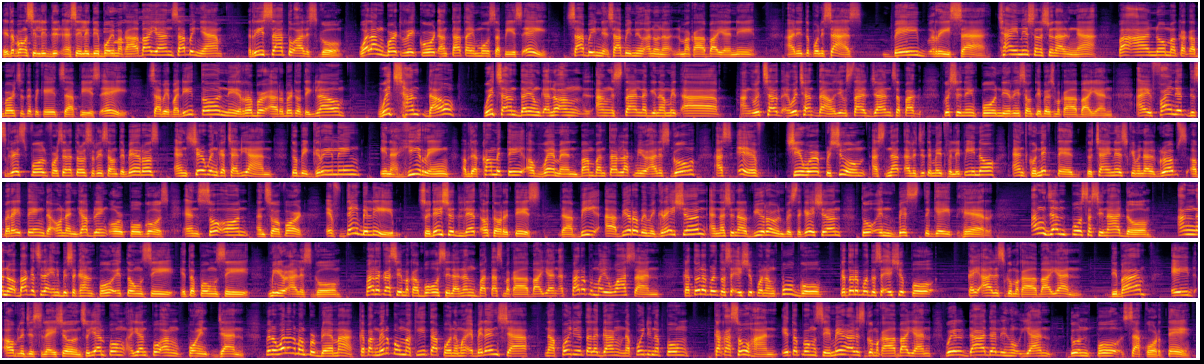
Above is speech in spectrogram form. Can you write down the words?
ito pong si, Lid, uh, si Lidiboy Makabayan, sabi niya, Risa to Alice Go. Walang birth record ang tatay mo sa PSA. Sabi niya, sabi ni ano na Makabayan ni uh, dito po ni Sas, Babe Risa, Chinese national nga. Paano magkaka-birth certificate sa PSA? Sabi pa dito ni Robert, uh, Roberto Tiglao, Witch hunt daw? Witch hunt daw yung ano ang ang style na ginamit uh, ang witch hunt, witch hunt daw, yung style dyan sa pag-questioning po ni Rizal Tiberos Makabayan, I find it disgraceful for Senators Rizal Tiberos and Sherwin Gatchalian to be grilling in a hearing of the Committee of Women Bamban Tarlac Mayor Alice Go as if She were presumed as not a legitimate Filipino and connected to Chinese criminal groups operating the online gambling or POGOs, and so on and so forth. If they believe, so they should let authorities, the B, uh, Bureau of Immigration and National Bureau of Investigation to investigate her. Ang dyan po sa Senado, ang ano, bakit sila inimbestigahan po itong si, ito pong si Mayor Alice Go? Para kasi makabuo sila ng batas makabayan at para po maiwasan, katulad po ito sa issue po ng Pugo, katulad po ito sa issue po kay Alice Go Makabayan. 'Di ba? Aid of legislation. So yan po, yan po ang point dyan. Pero wala namang problema. Kapag meron pong makita po ng mga ebidensya na pwede na talagang, na pwede na pong kakasuhan, ito pong si Mayor Alice Go Makabayan will dadalhin ho yan doon po sa korte.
